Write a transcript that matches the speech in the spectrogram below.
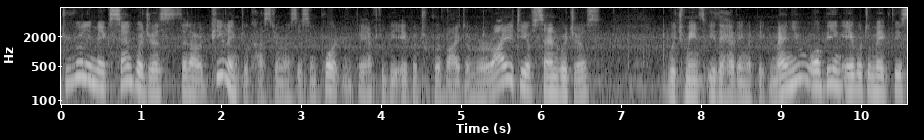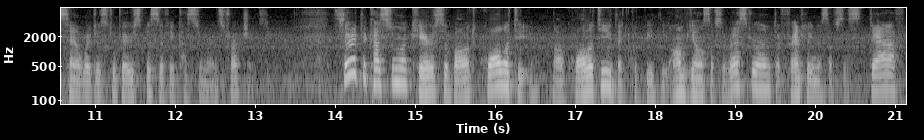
to really make sandwiches that are appealing to customers is important. They have to be able to provide a variety of sandwiches, which means either having a big menu or being able to make these sandwiches to very specific customer instructions. Third, the customer cares about quality. Now, quality, that could be the ambiance of the restaurant, the friendliness of the staff,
